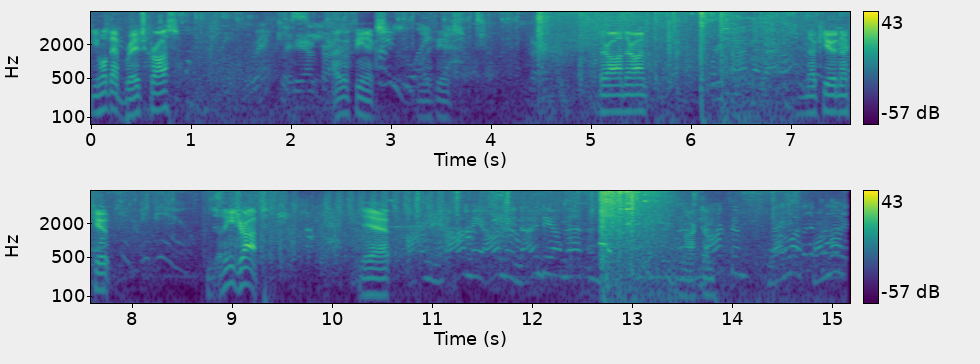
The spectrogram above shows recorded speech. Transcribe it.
Can you hold that bridge cross? I have a phoenix. I have a phoenix. They're on. They're on. 45 my back. No Q. No Q. I think he dropped. Yeah. On me, on me, on me. 90 on that. Knocked him. One.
